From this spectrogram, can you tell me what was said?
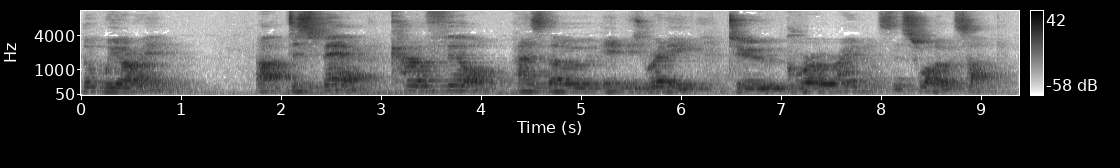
that we are in. Uh, despair can feel as though it is ready to grow around us and swallow us up.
